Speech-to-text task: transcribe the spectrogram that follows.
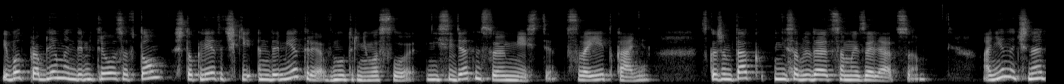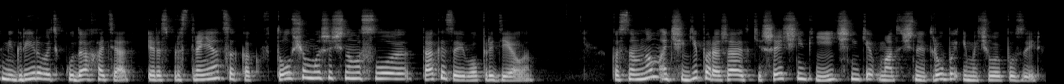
И вот проблема эндометриоза в том, что клеточки эндометрия внутреннего слоя не сидят на своем месте, в своей ткани. Скажем так, не соблюдают самоизоляцию. Они начинают мигрировать куда хотят и распространяться как в толщу мышечного слоя, так и за его пределы. В основном очаги поражают кишечник, яичники, маточные трубы и мочевой пузырь.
